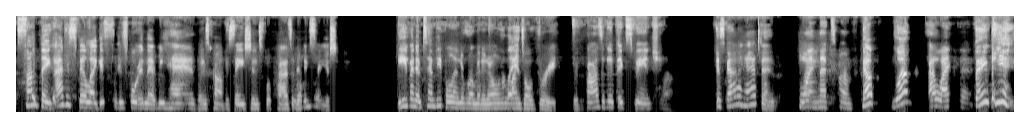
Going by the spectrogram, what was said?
something. I just feel like it's important that we have these conversations for positive expansion. Even if 10 people in the room and it only lands on three, Positive expansion. It's gotta happen. One next time. Nope. What? I like that. Thank you.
